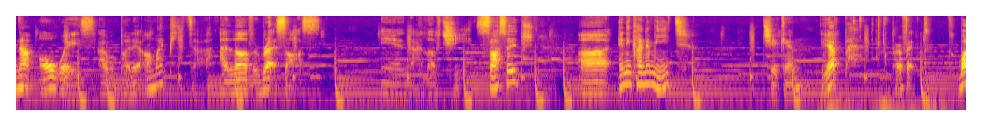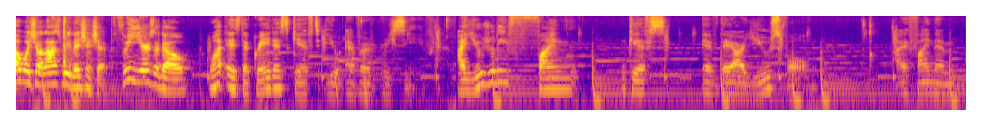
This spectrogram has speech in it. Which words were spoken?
not always I will put it on my pizza. I love red sauce and I love cheese. Sausage, uh, any kind of meat, chicken. Yep, perfect. What was your last relationship? Three years ago. What is the greatest gift you ever received? I usually find gifts if they are useful. I find them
